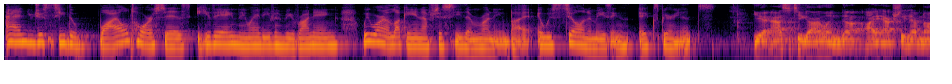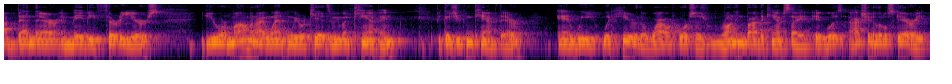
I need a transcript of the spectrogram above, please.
And you just see the wild horses eating. They might even be running. We weren't lucky enough to see them running, but it was still an amazing experience. Yeah, Assateague Island. Uh, I actually have not been there in maybe thirty years. Your mom and I went when we were kids, and we went camping because you can camp there. And we would hear the wild horses running by the campsite. It was actually a little scary,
